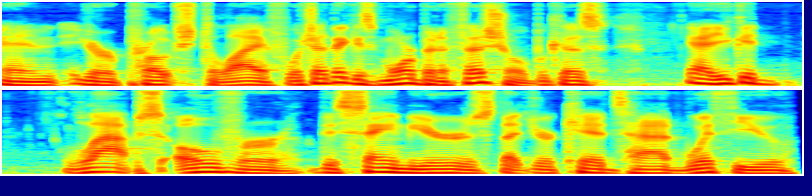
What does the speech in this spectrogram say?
and your approach to life, which I think is more beneficial because, yeah, you could lapse over the same years that your kids had with you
